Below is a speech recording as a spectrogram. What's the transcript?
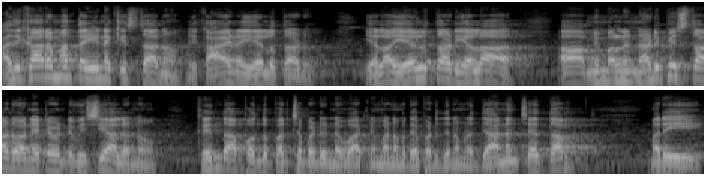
అధికారం అంతా ఈయనకిస్తాను ఇక ఆయన ఏలుతాడు. ఎలా ఏలుతాడు ఎలా మిమ్మల్ని నడిపిస్తాడు అనేటువంటి విషయాలను క్రింద పొందుపరచబడి ఉన్న వాటిని మనం రేపటి దినమున ధ్యానం చేద్దాం. మరి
